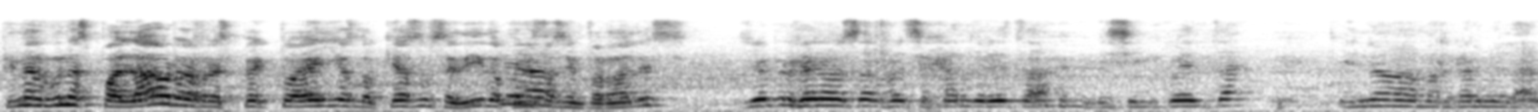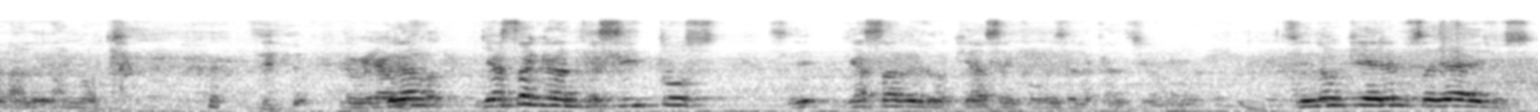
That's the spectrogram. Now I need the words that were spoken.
¿Tiene algunas palabras respecto a ellos, lo que ha sucedido con estos infernales? Yo prefiero estar festejando ahorita mis 50 y no amargarme la, la, la noche. Ya están grandecitos, ¿sí? ya saben lo que hacen, como dice la canción. Si no quieren, pues allá ellos.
